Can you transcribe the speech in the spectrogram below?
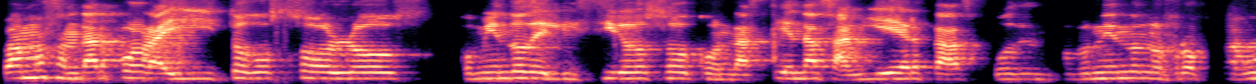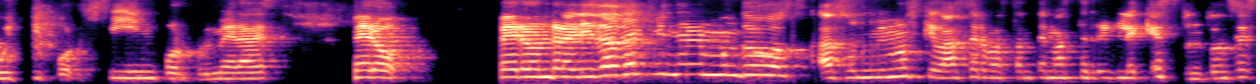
vamos a andar por ahí todos solos, comiendo delicioso, con las tiendas abiertas, poniéndonos ropa Gucci por fin, por primera vez. Pero, pero en realidad el fin del mundo asumimos que va a ser bastante más terrible que esto. Entonces,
